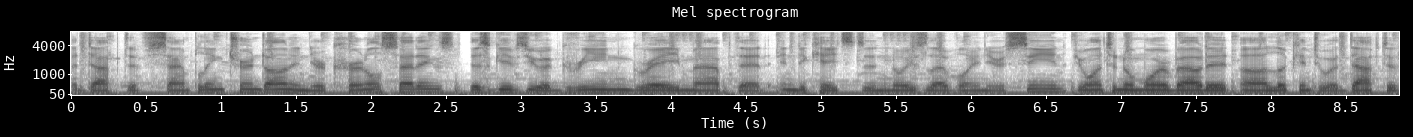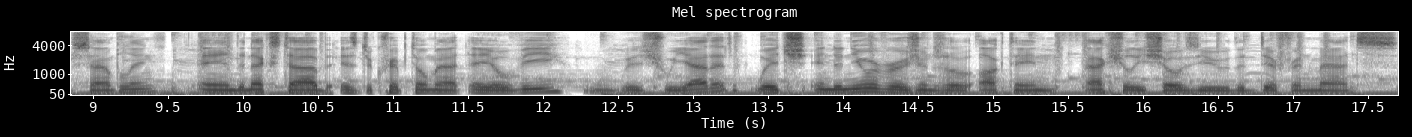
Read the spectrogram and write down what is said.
adaptive sampling turned on in your kernel settings. This gives you a green-gray map that indicates the noise level in your scene. If you want to know more about it, uh, look into adaptive sampling. And the next tab is the Cryptomatte AOV, which we added, which in the newer versions of Octane actually shows you the different mats,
